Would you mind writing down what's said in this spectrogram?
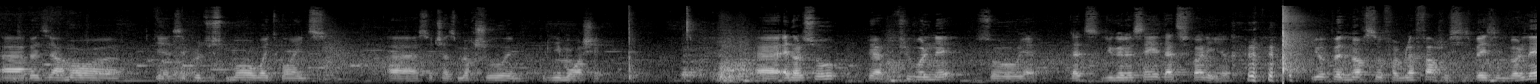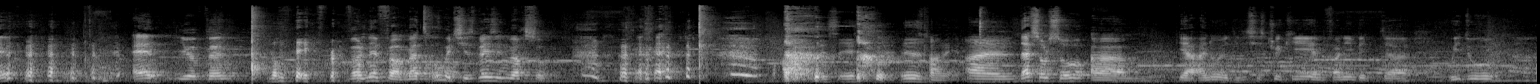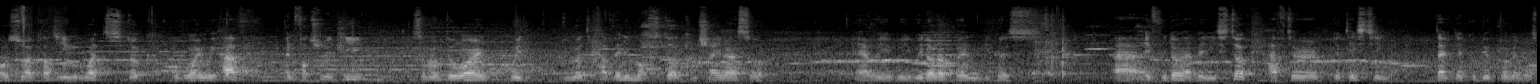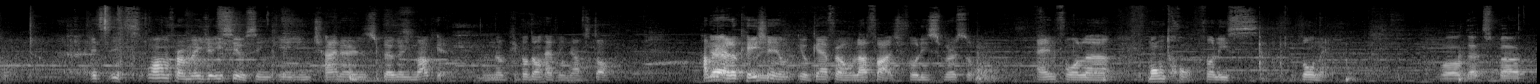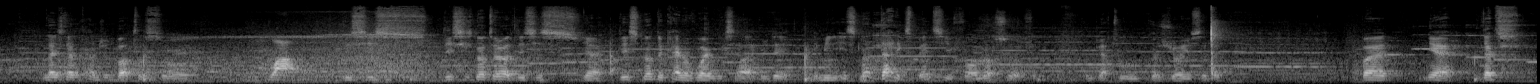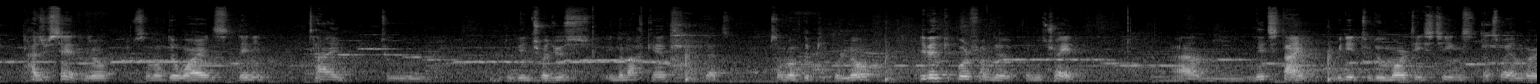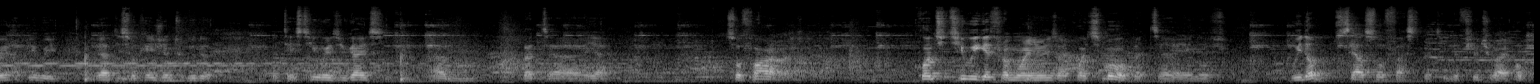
Uh, but they are more, uh, yeah, they produce more white wines, uh, such as Meursault and Pouligny Montrachet. Uh, and also, yeah, a few Volnay. So yeah, that's you're gonna say that's funny. You open Meursault from Lafarge, which is based in Volnay, and you open Volnay. From Matro, which is based in Meursault. this, is, this is funny. Um, That's also, um, yeah, I know this is tricky and funny, but uh, we do also according what stock of wine we have. Unfortunately, some of the wine we do not have any more stock in China, so yeah, we, we, we don't open because uh, if we don't have any stock after the tasting, that, that could be a problem as well. it's, it's one of the major issues in, in, in China's Burgundy market. You know, people don't have enough stock. How many Yeah, allocation you, you get from Lafarge for this Meursault and for the Matrot for this Volnay? Well, that's about less than 100 bottles, so Wow. this is this is not a lot. This is yeah. This is not the kind of wine we sell every day. I mean, it's not that expensive for a Meursault compared to because you said that. But yeah, that's as you said. You know, some of the wines they need time to to be introduced in the market. That some of the people know, even people from the from the trade, um, needs time we need to do more tastings. That's why I'm very happy we, we have this occasion to do the, the tasting with you guys. Um, but uh, yeah, so far, quantity we get from wineries are quite small, but uh, we don't sell so fast. But in the future, I hope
